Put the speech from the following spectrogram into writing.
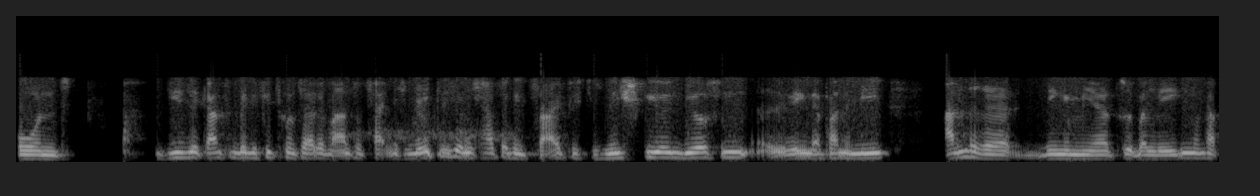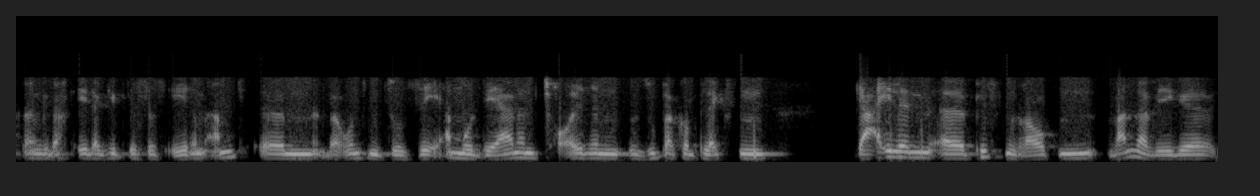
Und diese ganzen Benefizkonzerte waren zurzeit nicht möglich und ich hatte die Zeit, durch das nicht spielen dürfen, äh, wegen der Pandemie, andere Dinge mir zu überlegen und habe dann gedacht, ey, da gibt es das Ehrenamt ähm, bei uns mit so sehr modernen, teuren, super komplexen, geilen äh, Pistenraupen, Wanderwege,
